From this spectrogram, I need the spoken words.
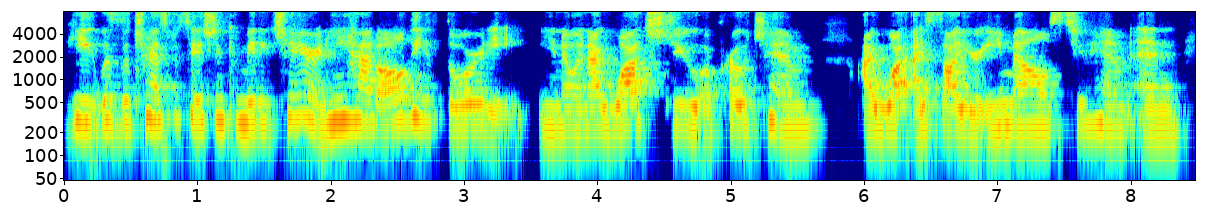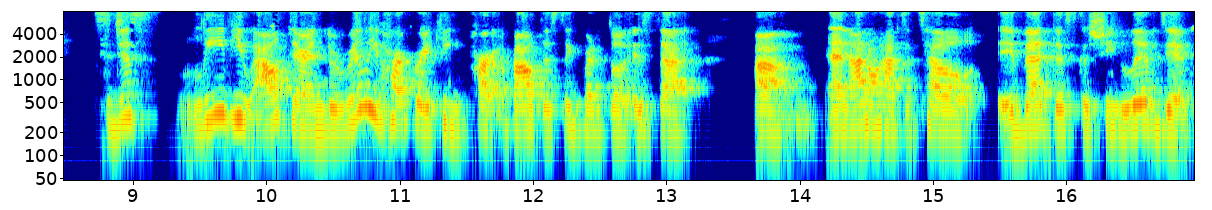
he was the transportation committee chair, and he had all the authority, you know. And I watched you approach him. I wa- I saw your emails to him, and to just leave you out there. And the really heartbreaking part about this, Egberto, is that, um, and I don't have to tell Yvette this because she lived it.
